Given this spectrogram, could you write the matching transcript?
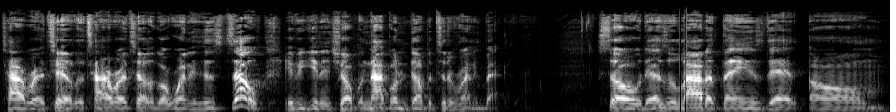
Tyrod Taylor. Tyrod Taylor to run it himself if he get in trouble, not going to dump it to the running back. So there's a lot of things that um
